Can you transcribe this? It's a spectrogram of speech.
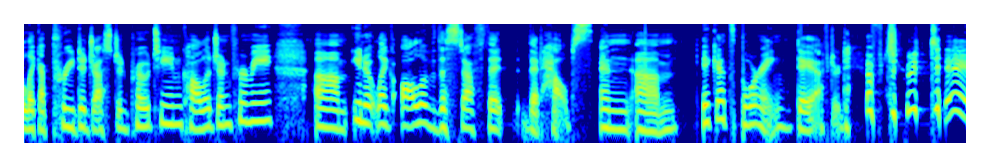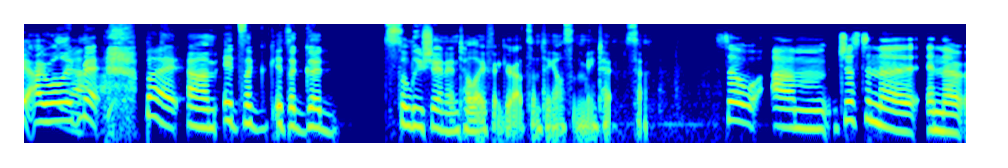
like a pre-digested protein, collagen for me. Um, you know, like all of the stuff that that helps. And um, it gets boring day after day after day. I will Yeah. admit, but um, it's a it's a good solution until I figure out something else in the meantime. So So, um, just in the in the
